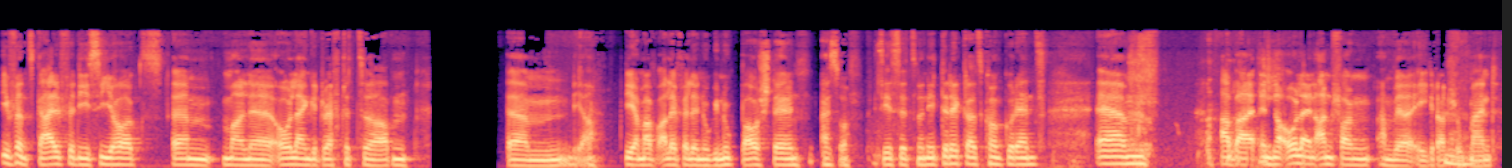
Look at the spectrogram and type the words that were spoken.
ich finde es geil für die Seahawks, ähm, mal eine O-Line gedraftet zu haben. Ähm, ja, die haben auf alle Fälle nur genug Baustellen. Also, ich sehe es jetzt noch nicht direkt als Konkurrenz. Ähm, aber in der O-Line anfangen, haben wir eh gerade schon gemeint,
